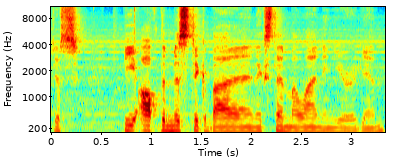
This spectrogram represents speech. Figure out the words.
Just be optimistic about it and extend my landing gear again.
